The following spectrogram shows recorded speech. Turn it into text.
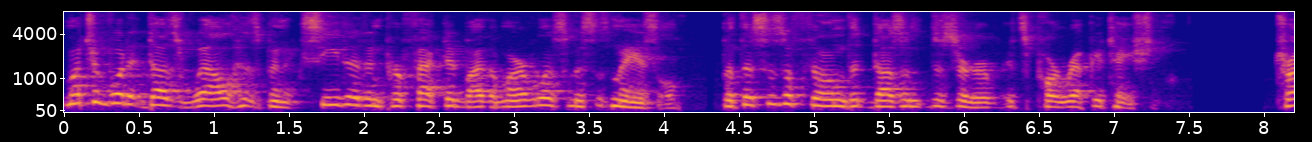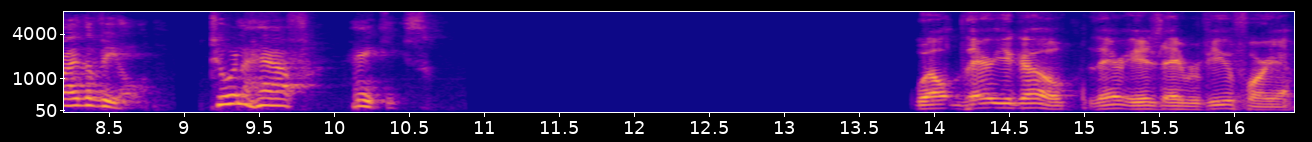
Much of what it does well has been exceeded and perfected by the marvelous Mrs. Maisel, but this is a film that doesn't deserve its poor reputation. Try the veal. Two and a half hankies. Well, there you go. There is a review for you.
